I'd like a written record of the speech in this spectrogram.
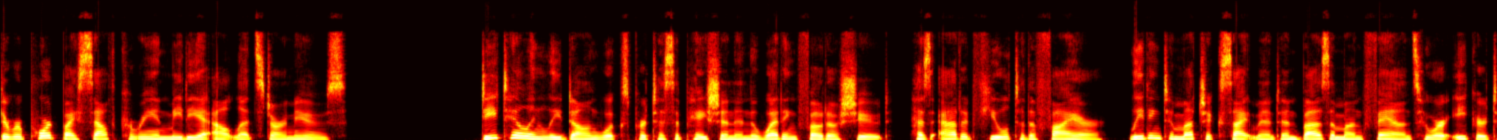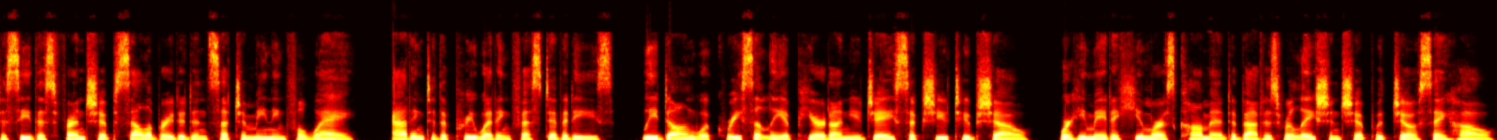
The report by South Korean media outlet Star News Detailing Lee Dong-wook's participation in the wedding photo shoot has added fuel to the fire, leading to much excitement and buzz among fans who are eager to see this friendship celebrated in such a meaningful way. Adding to the pre-wedding festivities, Lee Dong-wook recently appeared on Yoo Jae-suk's YouTube show, where he made a humorous comment about his relationship with Jo Se-ho.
